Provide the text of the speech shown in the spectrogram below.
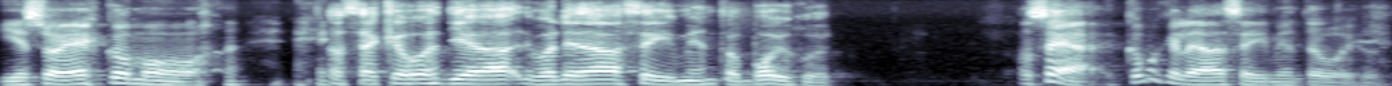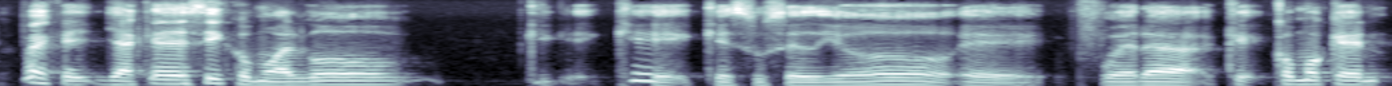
Y eso es como... o sea que vos, vos le dabas seguimiento a Boyhood. O sea, ¿cómo que le dabas seguimiento a Boyhood? Pues que ya que decís como algo que, que, sucedió eh, fuera, que como que,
